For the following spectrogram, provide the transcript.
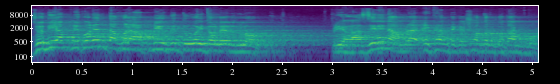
যদি আপনি করেন, তাহলে আপনিও কিন্তু ওই দলের লোক। প্রিয় হাজিরিন, আমরা এখান থেকে সতর্ক থাকব।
